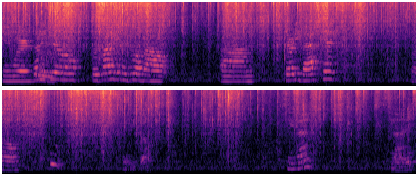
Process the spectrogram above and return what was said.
they were gonna Mm. do. We're probably gonna do about um thirty baskets. So there you go. See that? It's nice.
